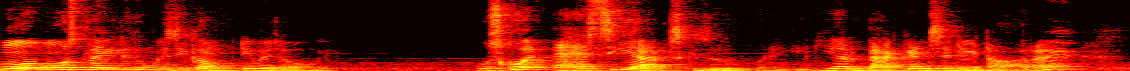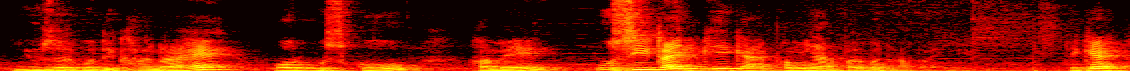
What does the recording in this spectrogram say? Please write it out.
मोस्ट लाइकली तुम किसी कंपनी में जाओगे। उसको ऐसी ऐप्स की ज़रूरत पड़ेगी कि यार बैक एंड से डेटा आ रहा है यूज़र को दिखाना है और उसको हमें उसी टाइप की एक ऐप हम यहाँ पर बना पाएँगे। ठीक है?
